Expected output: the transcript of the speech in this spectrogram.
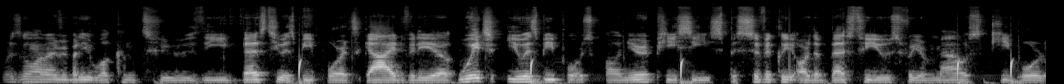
What is going on everybody? Welcome to the best USB ports guide video. Which USB ports on your PC specifically are the best to use for your mouse, keyboard,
